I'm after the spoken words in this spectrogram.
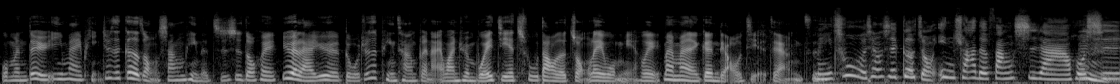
我们对于义卖品就是各种商品的知识都会越来越多，就是平常本来完全不会接触到的种类，我们也会慢慢的更了解这样子。没错，像是各种印刷的方式啊，或是、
